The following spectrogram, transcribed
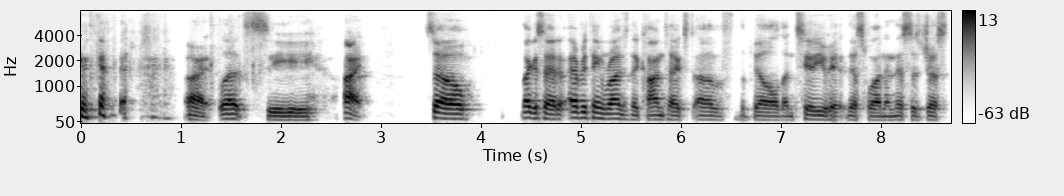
All right, let's see. All right, so like I said, everything runs in the context of the build until you hit this one, and this is just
